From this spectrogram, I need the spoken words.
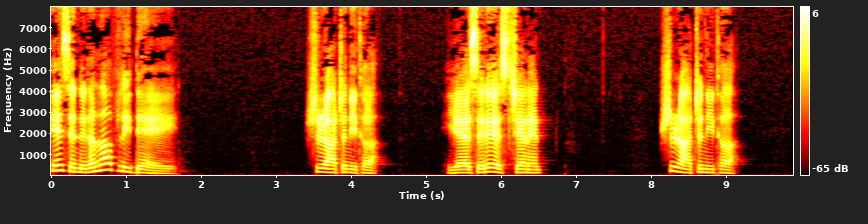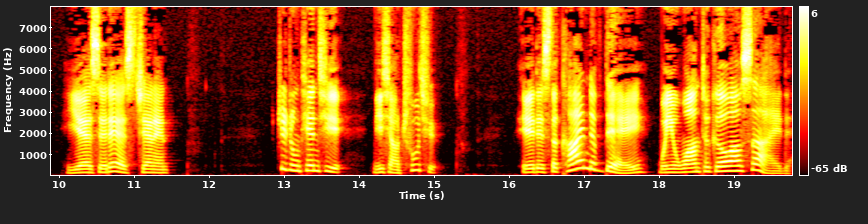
Isn't it a lovely day? 是啊，珍妮特。 Yes, it is, Janet. 是啊，珍妮特。Yes, it is, Janet. 这种天气。你想出去。It is the kind of day when you want to go outside.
